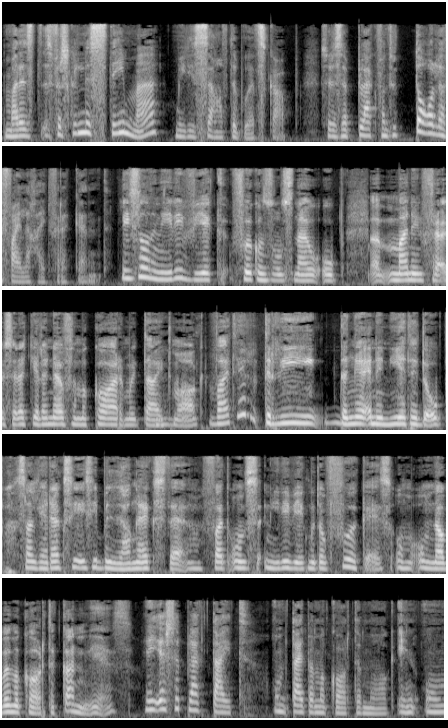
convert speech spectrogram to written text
maar dit is, is verskillende stemme met dieselfde boodskap. So dis 'n plek van totale veiligheid vir 'n kind. Liesel in hierdie week fokus ons nou op uh, man en vrou sodat julle nou vir mekaar moet uitmaak. Hmm. Watter drie dinge in 'n neutedop sal jy dalk sê is die belangrikste wat ons in hierdie week moet op fokus om om naby mekaar te kan wees? In die eerste plek tyd om tyd bymekaar te maak en om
